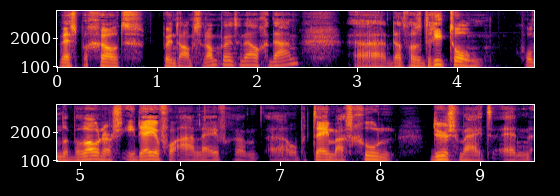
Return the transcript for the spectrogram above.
westbegroot.amsterdam.nl gedaan. Uh, dat was drie ton konden bewoners ideeën voor aanleveren uh, op het thema groen, duurzaamheid en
